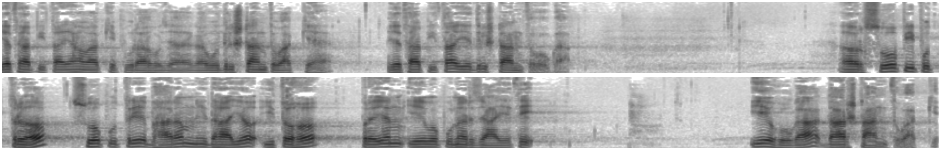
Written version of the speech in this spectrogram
यथा पिता, यहाँ वाक्य पूरा हो जाएगा। वो दृष्टांत वाक्य है। यथा पिता, ये दृष्टांत होगा। और सोपी पुत्र स्वपुत्रे भारम निधाय इत प्रयन एव पुनर्जाते ये होगा दार्टान्त वाक्य।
